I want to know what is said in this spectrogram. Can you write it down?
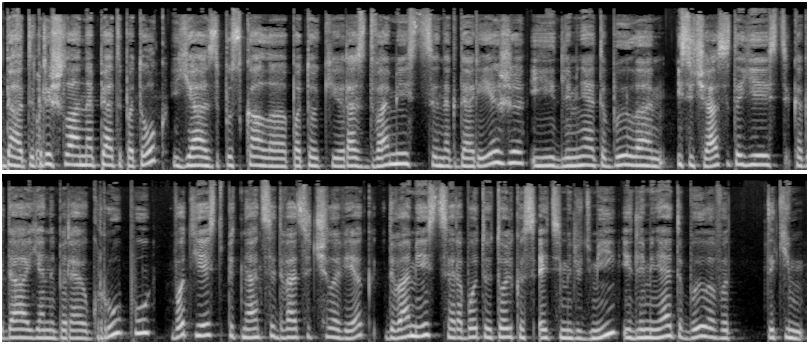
да, ты пришла на пятый поток. Я запускала потоки раз в два месяца, иногда реже. И для меня это было, и сейчас это есть, когда я набираю группу. Вот есть 15-20 человек. Два месяца я работаю только с этими людьми. И для меня это было вот таким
